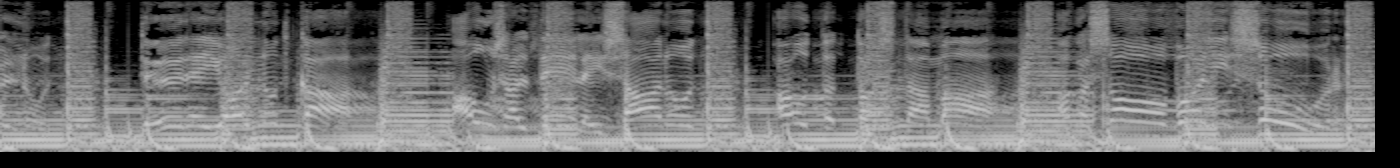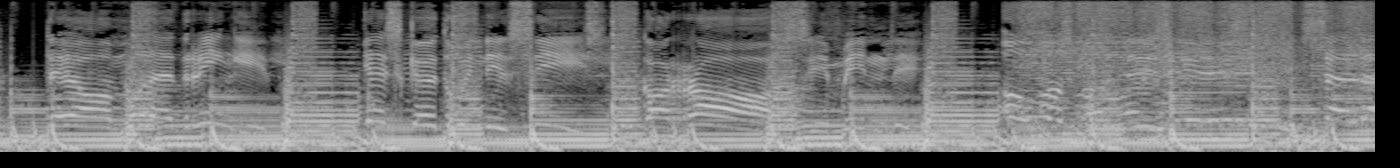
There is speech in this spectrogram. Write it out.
olnud, tööd ei olnud ka. ausal teel ei saanud autot osta ma, aga soov oli suur teha mõned ringid. kesköötunnil siis garaaži mindi. autospordis selle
